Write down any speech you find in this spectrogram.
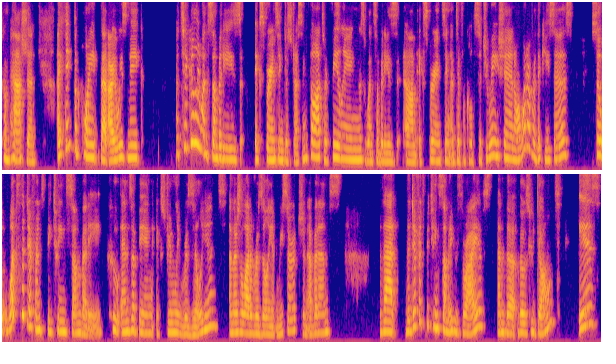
compassion. I think the point that I always make, particularly when somebody's experiencing distressing thoughts or feelings, when somebody's um, experiencing a difficult situation or whatever the case is. So, what's the difference between somebody who ends up being extremely resilient? And there's a lot of resilient research and evidence that the difference between somebody who thrives and the those who don't is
